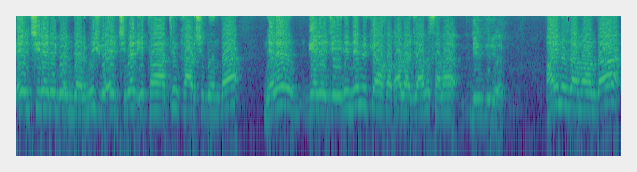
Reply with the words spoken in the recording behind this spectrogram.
elçileri göndermiş ve elçiler itaatin karşılığında neler geleceğini, ne mükafat alacağını sana bildiriyor. Aynı zamanda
